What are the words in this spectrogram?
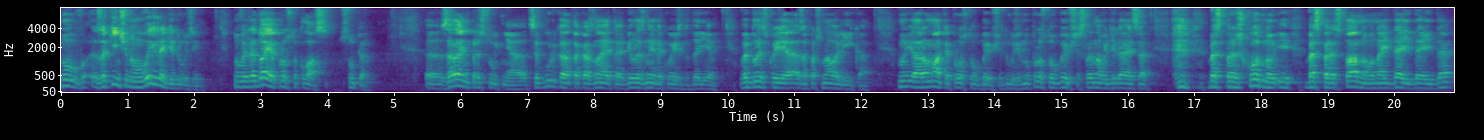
Ну, в закінченому вигляді, друзі, ну, виглядає просто клас. Супер. Е, Зелень присутня, цибулька така, знаєте, білизни якоїсь додає, виблискує запашна олійка. Ну і аромати просто вбивчі, друзі. Ну просто вбивчі. Слина виділяється безперешкодно і безперестанно. Вона йде, йде, йде.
